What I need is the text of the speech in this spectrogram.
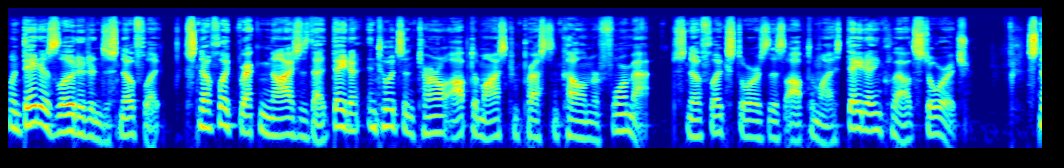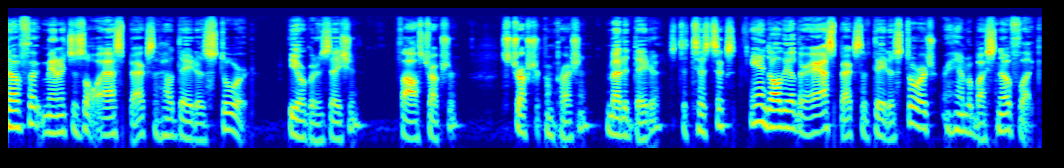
When data is loaded into Snowflake, Snowflake recognizes that data into its internal optimized compressed and columnar format. Snowflake stores this optimized data in cloud storage. Snowflake manages all aspects of how data is stored the organization, file structure, structure compression, metadata, statistics, and all the other aspects of data storage are handled by Snowflake.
